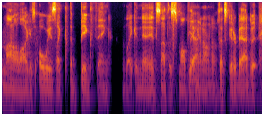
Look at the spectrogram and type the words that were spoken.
monologue is always like the big thing. Like, and it's not the small thing. Yeah. I don't know if that's good or bad, but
